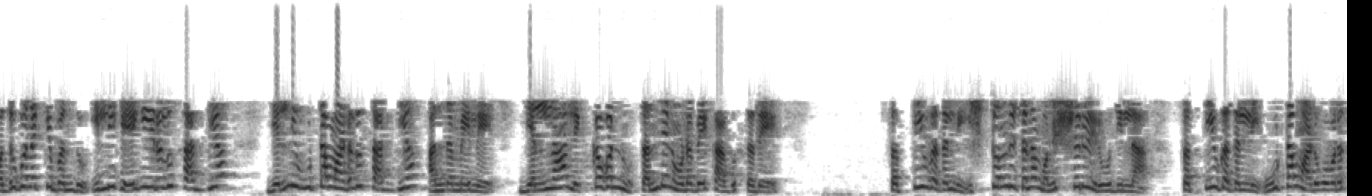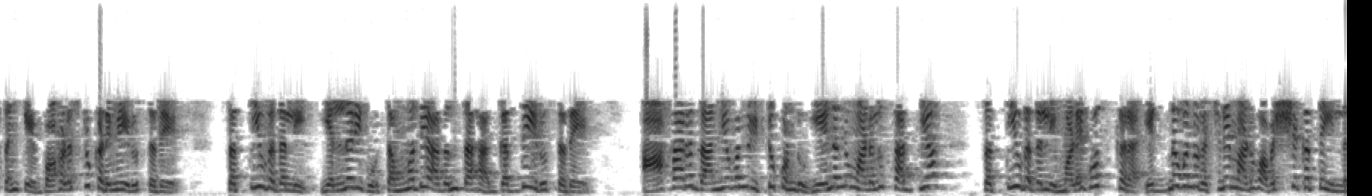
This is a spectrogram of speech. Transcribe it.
ಮಧುಬನಕ್ಕೆ ಬಂದು ಇಲ್ಲಿ ಹೇಗೆ ಇರಲು ಸಾಧ್ಯ? ಎಲ್ಲಿ ಊಟ ಮಾಡಲು ಸಾಧ್ಯ? ಅಂದ ಮೇಲೆ ಎಲ್ಲಾ ಲೆಕ್ಕವನ್ನು ತಂದೆ ನೋಡಬೇಕಾಗುತ್ತದೆ. ಸತ್ಯಯುಗದಲ್ಲಿ ಇಷ್ಟೊಂದು ಜನ ಮನುಷ್ಯರು ಇರುವುದಿಲ್ಲ. ಸತ್ಯುಗದಲ್ಲಿ ಊಟ ಮಾಡುವವರ ಸಂಖ್ಯೆ ಬಹಳಷ್ಟು ಕಡಿಮೆ ಇರುತ್ತದೆ. ಸತ್ಯುಗದಲ್ಲಿ ಎಲ್ಲರಿಗೂ ತಮ್ಮದೇ ಆದಂತಹ ಗದ್ದೆ ಇರುತ್ತದೆ. ಆಹಾರ ಧಾನ್ಯವನ್ನು ಇಟ್ಟುಕೊಂಡು ಏನನ್ನು ಮಾಡಲು ಸಾಧ್ಯ? ಸತ್ಯಯುಗದಲ್ಲಿ ಮಳೆಗೋಸ್ಕರ ಯಜ್ಞವನ್ನು ರಚನೆ ಮಾಡುವ ಅವಶ್ಯಕತೆ ಇಲ್ಲ.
